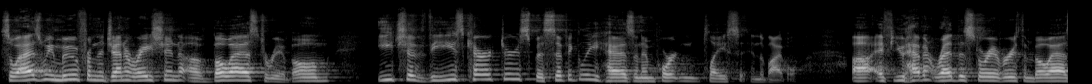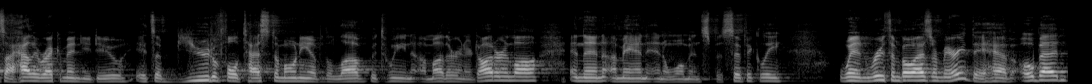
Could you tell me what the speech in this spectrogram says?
So as we move from the generation of Boaz to Rehoboam, each of these characters specifically has an important place in the Bible. Uh, if you haven't read the story of Ruth and Boaz, I highly recommend you do. It's a beautiful testimony of the love between a mother and her daughter in law, and then a man and a woman specifically. When Ruth and Boaz are married, they have Obed.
